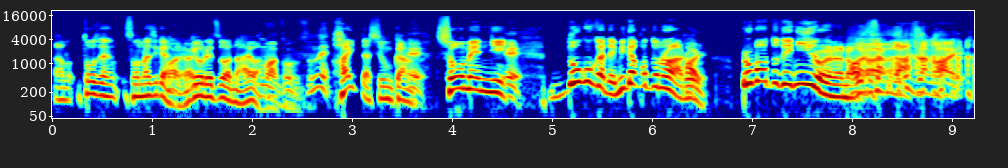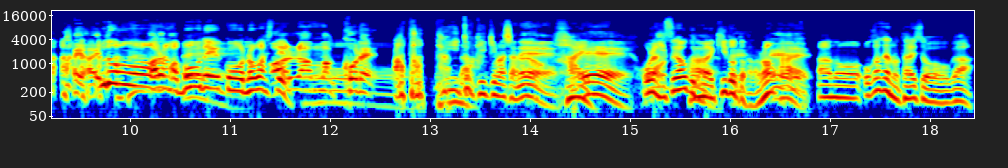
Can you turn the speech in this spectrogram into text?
あの、当然、そんな時間やから行列はないわ。まあそうですね。入った瞬間、ええ。正面に、ええ。どこかで見たことのある、はいロバート・デ・ニーロのようなおじさんが、はいはいおじさんが、はい。はいはい。うどんをなんか棒でこう伸ばしてる。あらま、これ。当たったんだ。いい時行きましたね。はいええ俺、長谷川君に前聞いとったからの。はいええあの、岡瀬の大将が、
